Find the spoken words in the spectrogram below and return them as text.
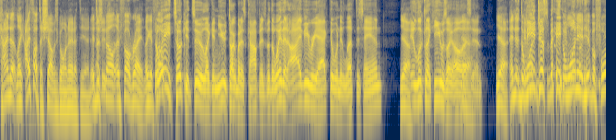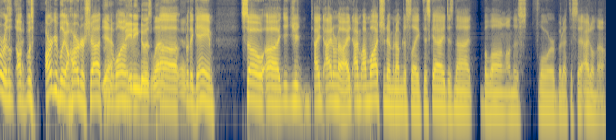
kind of like I thought the shot was going in at the end. It just felt too. it felt right. Like it The felt, way he took it too, like, and you talk about his confidence, but the way that Ivey reacted when it left his hand, yeah it looked like he was like, "Oh, that's in." yeah. And the And he one had just made the one he had hit before was uh, was arguably a harder shot than yeah, the one fading to his left. uh, yeah. for the game. So uh, you, you I, I don't know. I, I'm, I'm watching him and I'm just like, this guy does not belong on this floor. But at the same, I don't know.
